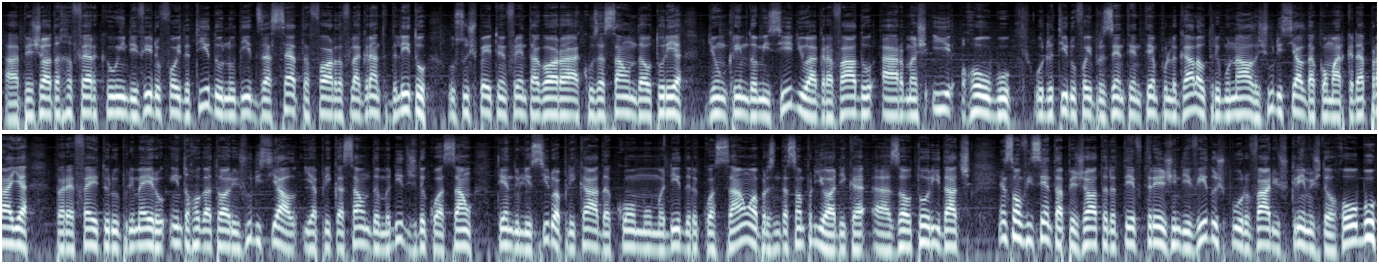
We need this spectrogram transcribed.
a PJ refere que o indivíduo foi detido no dia 17 fora de flagrante delito. O suspeito enfrenta agora a acusação da autoria de um crime de homicídio agravado, armas e roubo. O detido foi presente em tempo legal ao Tribunal Judicial da Comarca da Praia para efeito do primeiro interrogatório judicial e aplicação de medidas de coação, tendo-lhe sido aplicada como medida de equação a apresentação periódica às autoridades. Em São Vicente, a PJ deteve três indivíduos por vários crimes de roubo.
